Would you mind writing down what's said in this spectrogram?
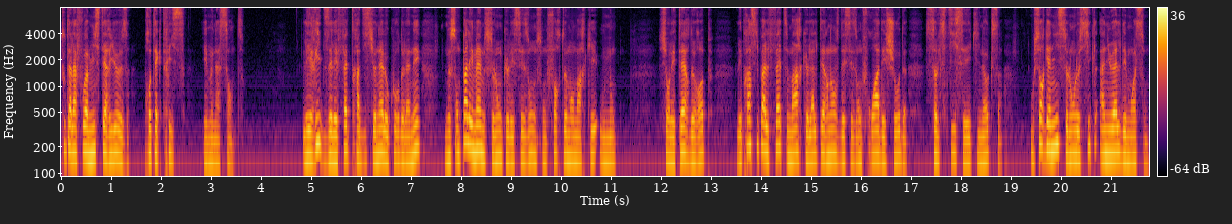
tout à la fois mystérieuse, protectrice et menaçante. Les rites et les fêtes traditionnelles au cours de l'année ne sont pas les mêmes selon que les saisons sont fortement marquées ou non. Sur les terres d'Europe, les principales fêtes marquent l'alternance des saisons froides et chaudes, solstices et équinoxes, ou s'organisent selon le cycle annuel des moissons.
